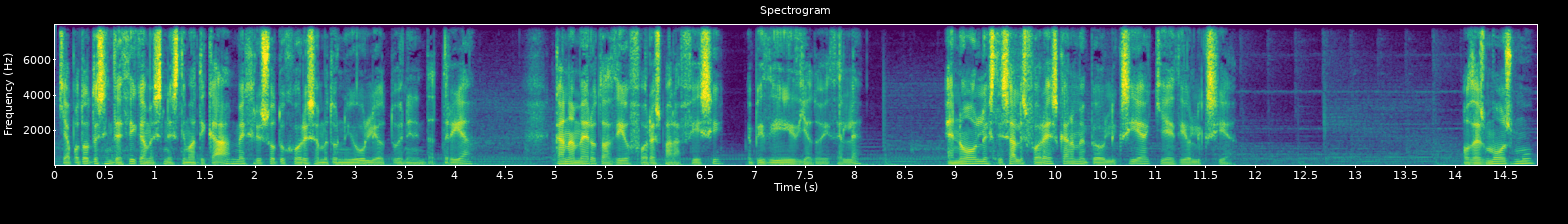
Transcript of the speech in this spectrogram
και από τότε συνδεθήκαμε συναισθηματικά μέχρι ότου χωρίσαμε τον Ιούλιο του 1993, κάναμε έρωτα δύο φορές παραφύση επειδή η ίδια το ήθελε, ενώ όλες τις άλλες φορές κάναμε πεοληξία και ιδιοληξία. Ο δεσμός μου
